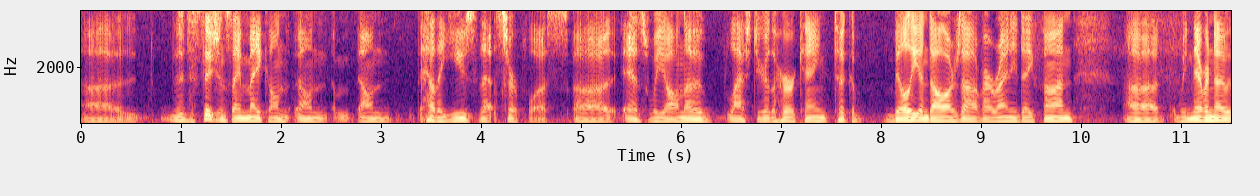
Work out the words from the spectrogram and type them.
uh, the decisions they make on on on how they use that surplus. Uh, as we all know, last year the hurricane took a billion dollars out of our rainy day fund. Uh, we never know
